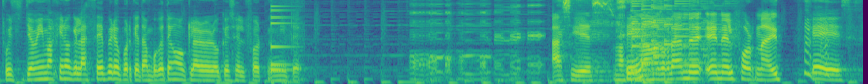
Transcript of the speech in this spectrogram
pues yo me imagino que la sé, pero porque tampoco tengo claro lo que es el Fortnite. Así es, más grande en el Fortnite. ¿Qué es?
